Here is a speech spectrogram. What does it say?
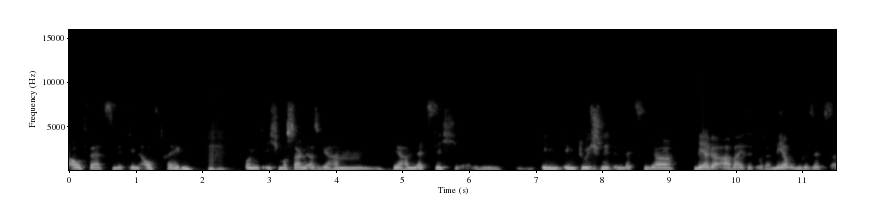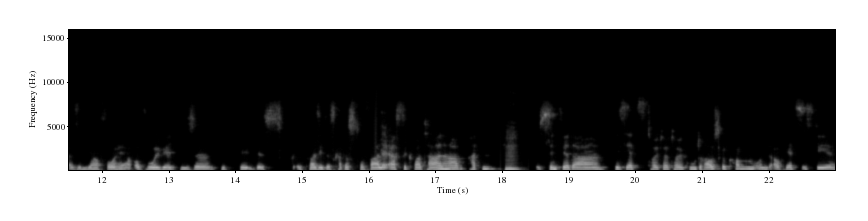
aufwärts mit den Aufträgen. Mhm. Und ich muss sagen, also wir haben, wir haben letztlich ähm, im, im Durchschnitt im letzten Jahr mehr gearbeitet oder mehr umgesetzt als im Jahr vorher, obwohl wir diese, die, das, quasi das katastrophale erste Quartal haben, hatten. Hm. Sind wir da bis jetzt toi toi toi gut rausgekommen und auch jetzt ist die,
